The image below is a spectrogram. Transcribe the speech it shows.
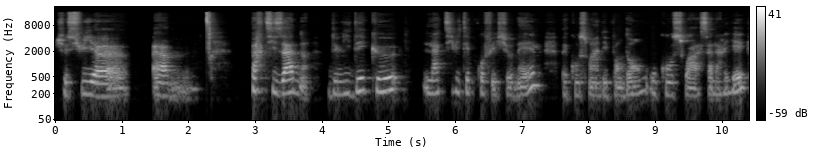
je suis euh, partisane de l'idée que l'activité professionnelle, ben, qu'on soit indépendant ou qu'on soit salarié,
